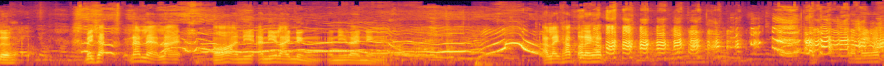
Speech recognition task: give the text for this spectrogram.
เลยไม่ใช่นั่นแหละลายอ๋ออันนี้อันนี้ลายหนึ่งอันนี้ลายหนึ่งอะไรครับอะไรครับทำไมครับ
